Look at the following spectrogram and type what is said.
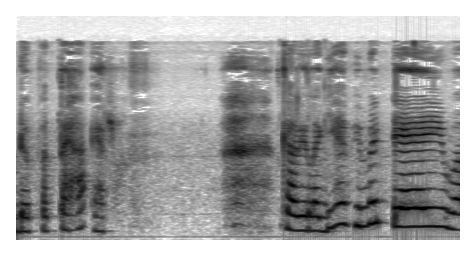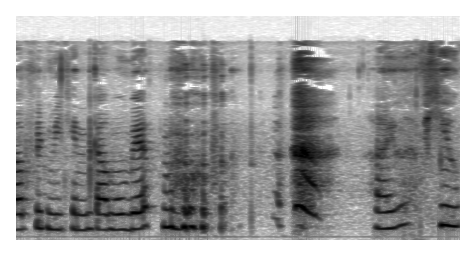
dapat THR kali lagi happy birthday. Maafin bikin kamu bad mood I love you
